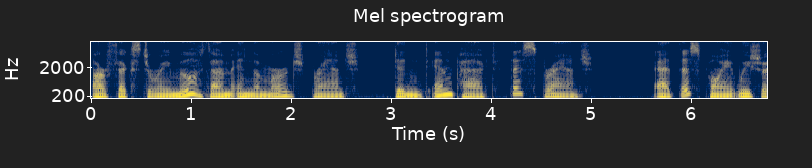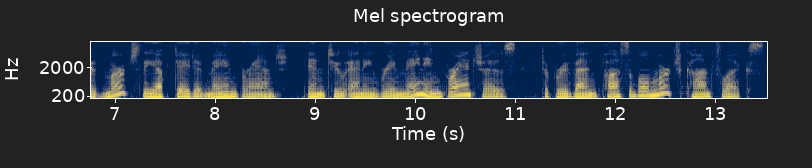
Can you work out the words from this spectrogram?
Our fix to remove them in the merged branch didn't impact this branch. At this point, we should merge the updated main branch into any remaining branches to prevent possible merge conflicts.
